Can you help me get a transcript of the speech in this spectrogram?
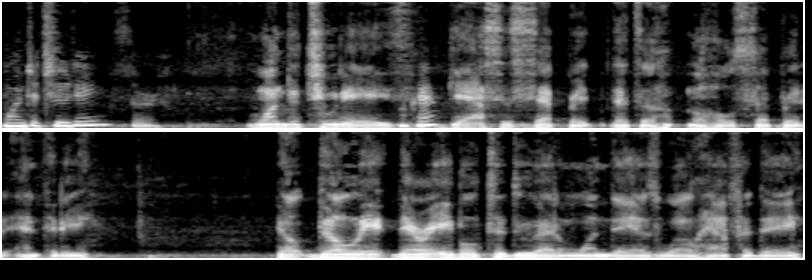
One to two days, or? One to two days. Okay. Gas is separate, that's a, a whole separate entity. They'll, they'll, they're able to do that in one day as well, half a day.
